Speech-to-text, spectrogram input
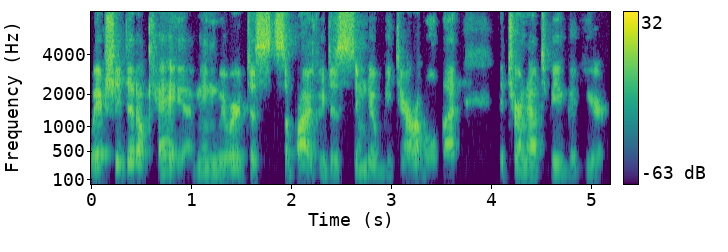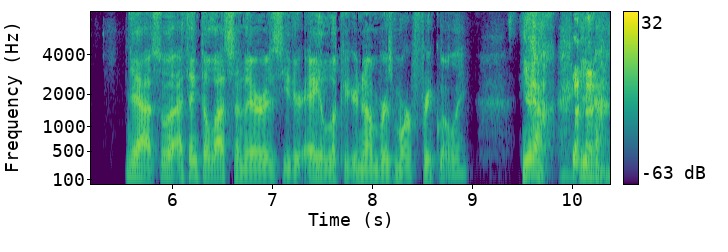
we actually did okay. I mean, we were just surprised. We just assumed it would be terrible, but it turned out to be a good year. Yeah. So I think the lesson there is either a look at your numbers more frequently. Yeah, yeah,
